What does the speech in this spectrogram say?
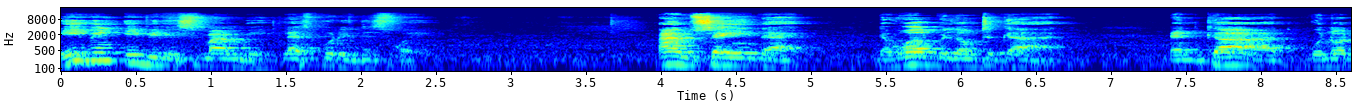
even if it is man-made, let's put it this way. I'm saying that the world belongs to God, and God will not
